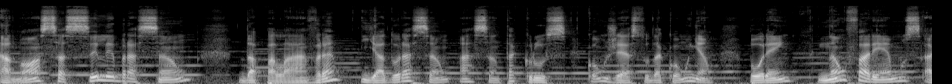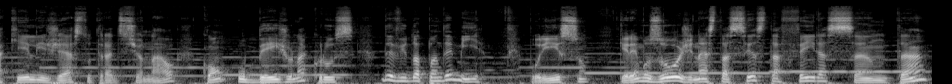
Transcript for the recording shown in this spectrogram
a nossa celebração da palavra e adoração à Santa Cruz, com o gesto da comunhão. Porém, não faremos aquele gesto tradicional com o beijo na cruz, devido à pandemia. Por isso, queremos hoje, nesta Sexta-feira Santa,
